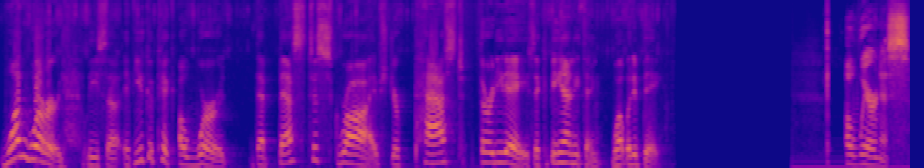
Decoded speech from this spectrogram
one word, Lisa. If you could pick a word that best describes your past 30 days, it could be anything, what would it be? Awareness.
